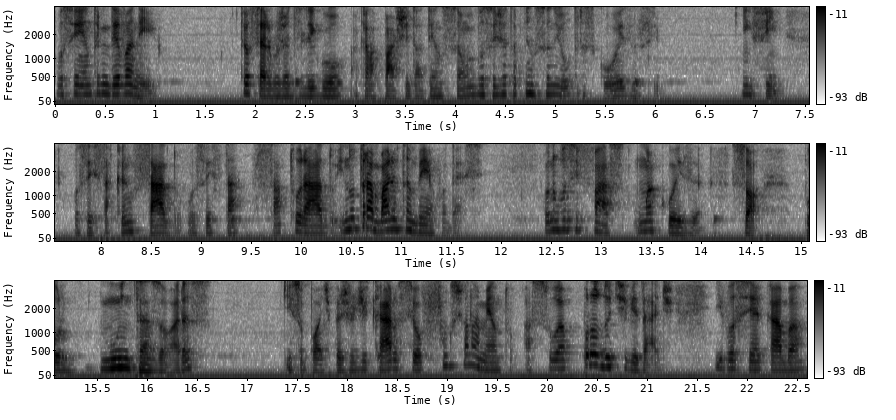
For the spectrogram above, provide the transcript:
você entra em devaneio teu cérebro já desligou aquela parte da atenção e você já está pensando em outras coisas. Enfim, você está cansado, você está saturado. E no trabalho também acontece. Quando você faz uma coisa só por muitas horas, isso pode prejudicar o seu funcionamento, a sua produtividade. E você acaba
